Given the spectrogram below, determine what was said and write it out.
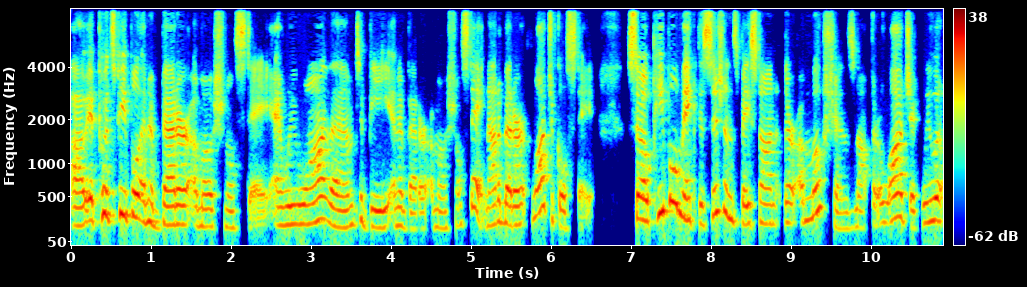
Uh, it puts people in a better emotional state, and we want them to be in a better emotional state, not a better logical state. So people make decisions based on their emotions, not their logic. We would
